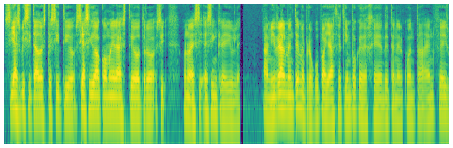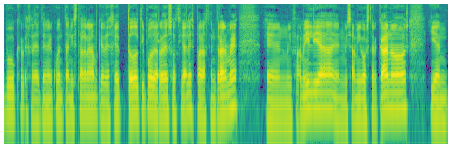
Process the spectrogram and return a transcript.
si has visitado este sitio, si has ido a comer a este otro. Si... Bueno, es, es increíble. A mí realmente me preocupa, ya hace tiempo que dejé de tener cuenta en Facebook, que dejé de tener cuenta en Instagram, que dejé todo tipo de redes sociales para centrarme en mi familia, en mis amigos cercanos y en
